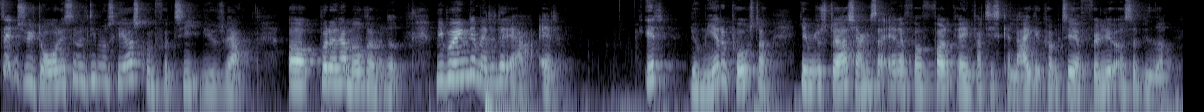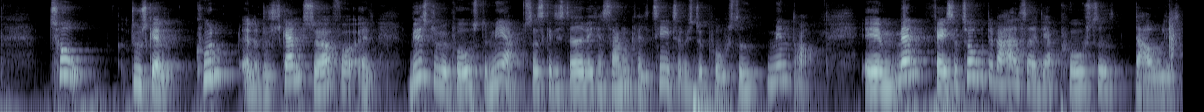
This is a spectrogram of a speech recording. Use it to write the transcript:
sindssygt dårlige, så ville de måske også kun få 10 views hver. Og på den her måde rømmer ned. Min pointe med det, det er, at et, jo mere du poster, jamen jo større chancer er der for, at folk rent faktisk kan like, kommentere, følge osv. To, du skal kun, eller du skal sørge for, at hvis du vil poste mere, så skal det stadigvæk have samme kvalitet, som hvis du postede mindre. Øh, men fase 2, det var altså, at jeg postede dagligt.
